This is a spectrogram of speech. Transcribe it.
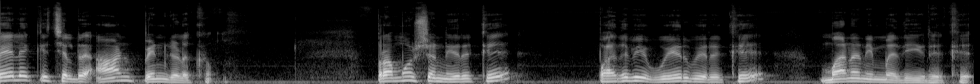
வேலைக்கு செல்கிற ஆண் பெண்களுக்கும் ப்ரமோஷன் இருக்குது பதவி உயர்வு இருக்குது மன நிம்மதி இருக்குது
